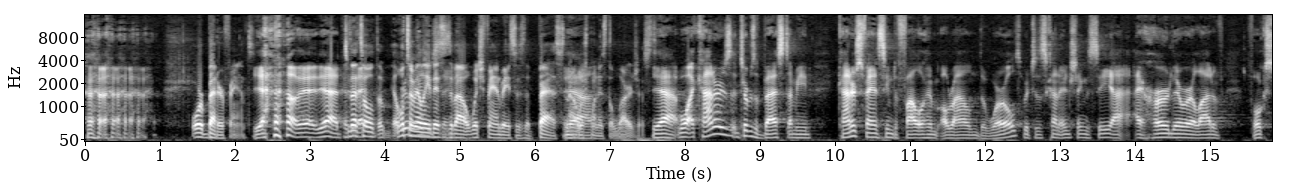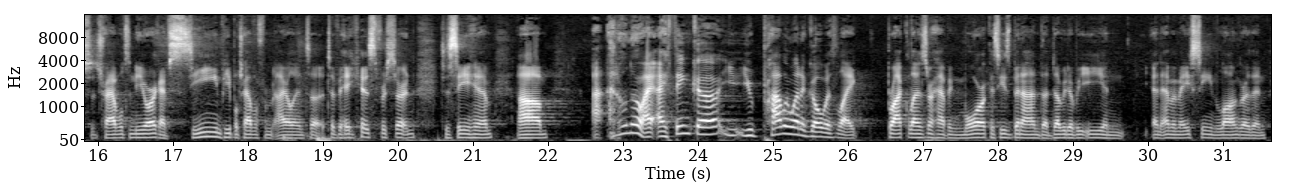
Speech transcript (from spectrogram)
or better fans? Yeah, yeah. Because that's ulti- ultimately this is about which fan base is the best, not Yeah. which one is the largest. Yeah, well, Conor's in terms of best, I mean, Conor's fans seem to follow him around the world, which is kind of interesting to see. I, I heard there were a lot of folks travel to New York. I've seen people travel from Ireland to, to Vegas for certain to see him. Um, I, I don't know. I, I think uh, you, you probably want to go with like Brock Lesnar having more because he's been on the WWE and, and MMA scene longer than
